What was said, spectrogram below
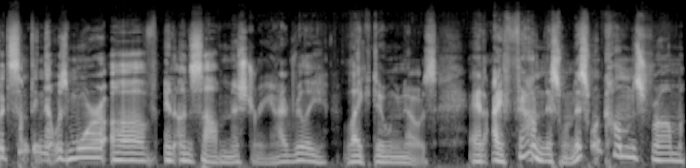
but something that was more of an unsolved mystery. I really like doing those. And I found this one. This one comes from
